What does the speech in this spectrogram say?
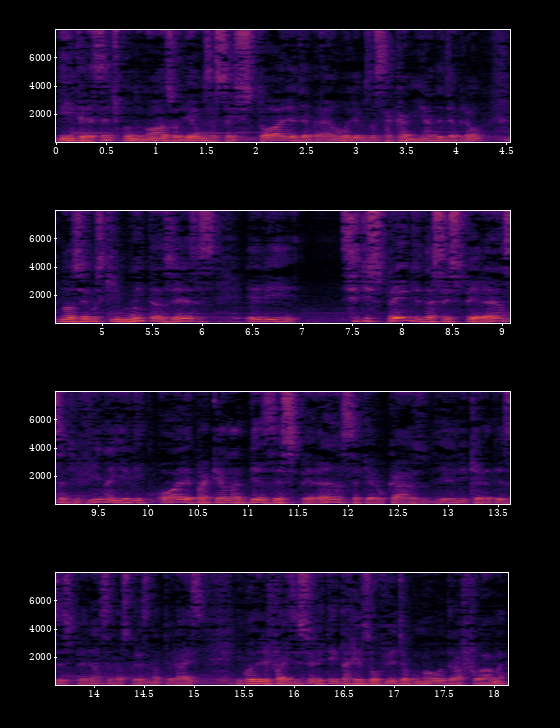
E é interessante quando nós olhamos essa história de Abraão, olhamos essa caminhada de Abraão, nós vemos que muitas vezes ele se desprende dessa esperança divina e ele olha para aquela desesperança, que era o caso dele, que era a desesperança das coisas naturais. E quando ele faz isso, ele tenta resolver de alguma outra forma,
